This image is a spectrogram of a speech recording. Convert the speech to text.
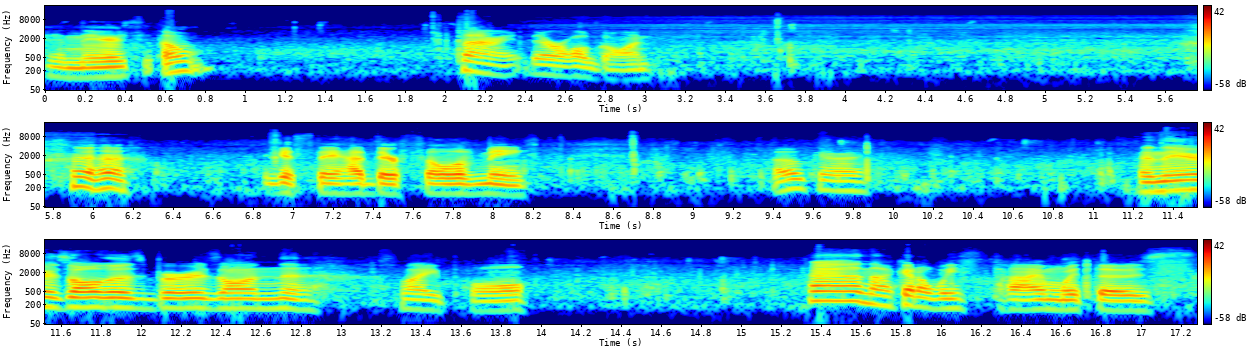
And there's, oh, alright, they're all gone. I guess they had their fill of me. Okay. And there's all those birds on the light pole. Ah, I'm not gonna waste time with those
